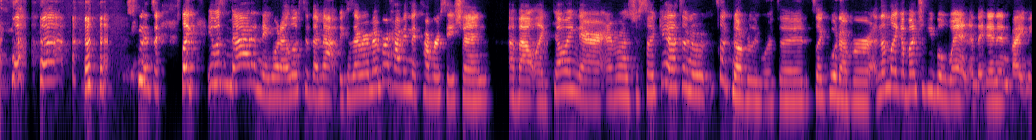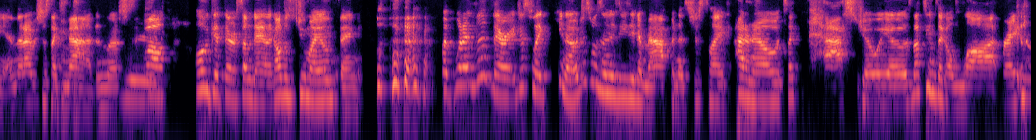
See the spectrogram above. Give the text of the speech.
it's like it was maddening when I looked at the map because I remember having the conversation about like going there and everyone's just like, yeah, it's, it's like not really worth it. It's like whatever. And then like a bunch of people went and they didn't invite me. And then I was just like mad and I was just like, well, I'll get there someday. Like I'll just do my own thing. But when I lived there, it just like, you know, it just wasn't as easy to map. And it's just like, I don't know, it's like past Joey's. That seems like a lot, right?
